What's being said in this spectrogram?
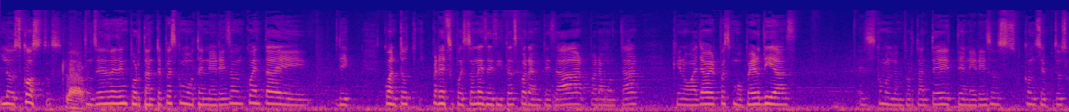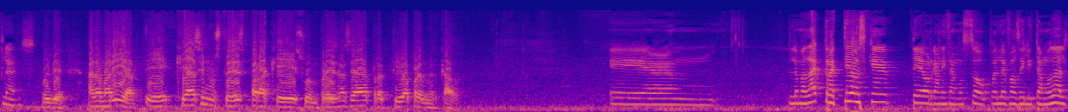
los costos. Claro. Entonces es importante pues como tener eso en cuenta de, de cuánto presupuesto necesitas para empezar, para montar, que no vaya a haber pues como pérdidas. Es como lo importante de tener esos conceptos claros. Muy bien. Ana María, eh, ¿qué hacen ustedes para que su empresa sea atractiva para el mercado? Eh, lo más atractivo es que te organizamos todo, pues le facilitamos al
